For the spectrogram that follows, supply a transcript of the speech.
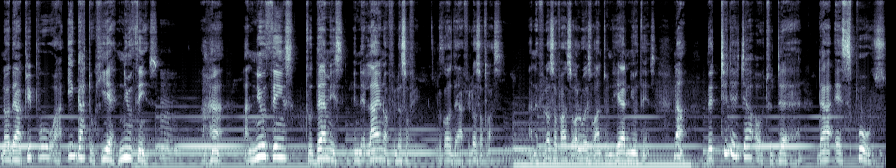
you know there are people who are eager to hear new things. Uh-huh. And new things to them is in the line of philosophy because they are philosophers. And the philosophers always want to hear new things. Now, the teenager of today, they are exposed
